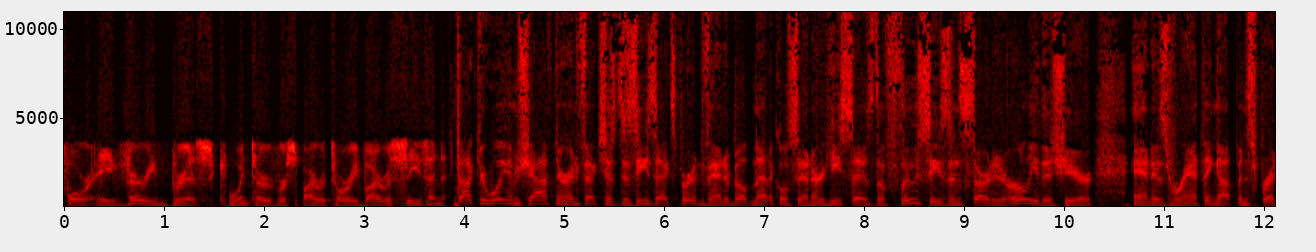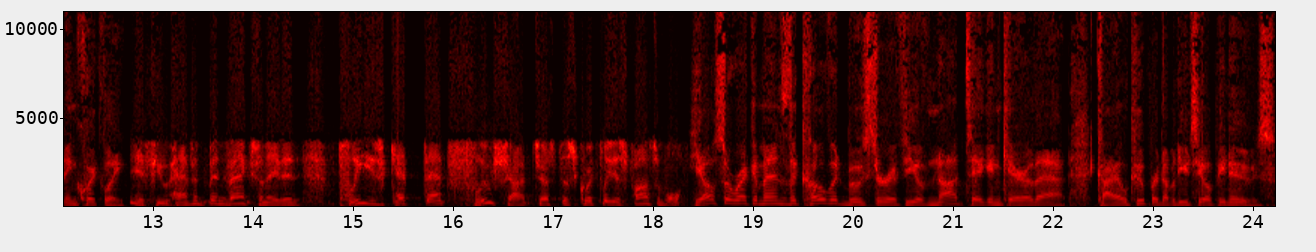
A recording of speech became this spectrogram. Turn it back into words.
for a very brisk winter respiratory virus season. Dr. William Schaffner, infectious disease expert at Vanderbilt Medical Center, he says the flu season started early this year and is ramping up and spreading quickly. If you haven't been vaccinated, please get that flu shot just as quickly as possible. He also recommends the COVID booster if you have not taken care of that. Kyle Cooper, WTOP News.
